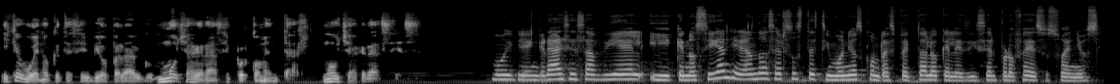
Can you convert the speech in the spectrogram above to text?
y qué bueno que te sirvió para algo. Muchas gracias por comentar. Muchas gracias. Muy bien, gracias Abdiel y que nos sigan llegando a hacer sus testimonios con respecto a lo que les dice el profe de sus sueños.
